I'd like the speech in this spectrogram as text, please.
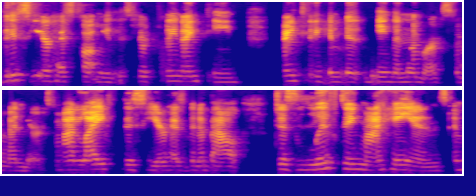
this year has taught me, this year 2019, 19 being the number of surrenders. My life this year has been about just lifting my hands in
